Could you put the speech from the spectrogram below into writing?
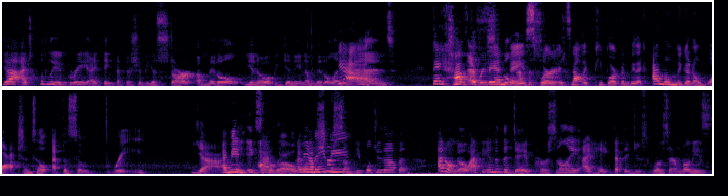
yeah, I totally agree. I think that there should be a start, a middle, you know, a beginning, a middle, and Yeah. an end. They have the every fan base where it's not like people are going to be like, I'm only going to watch until episode three. Yeah, I mean, I exactly. know. I mean, Or I'm sure maybe- some people do that, but I don't know. At the end of the day, personally, I hate that they do rose ceremonies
